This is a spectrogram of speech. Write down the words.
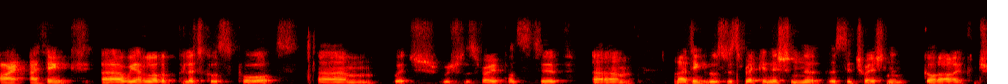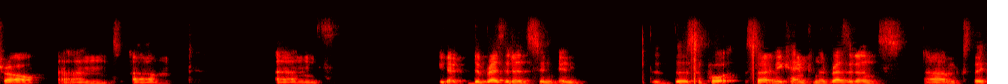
I, I, think uh, we had a lot of political support, um, which which was very positive. Um, and I think there was just recognition that the situation had got out of control, and um, and you know the residents in in the, the support certainly came from the residents um, because they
